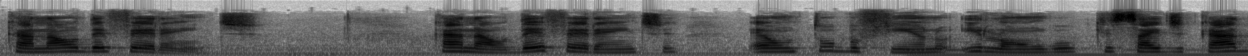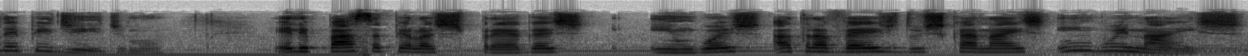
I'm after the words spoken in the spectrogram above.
Canal deferente. Canal deferente é um tubo fino e longo que sai de cada epidídimo. Ele passa pelas pregas ínguas através dos canais inguinais.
